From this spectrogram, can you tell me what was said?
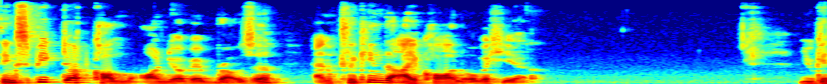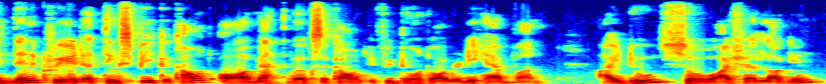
thingspeak.com on your web browser and clicking the icon over here. You can then create a ThingSpeak account or a MathWorks account if you don't already have one. I do, so I shall log in.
